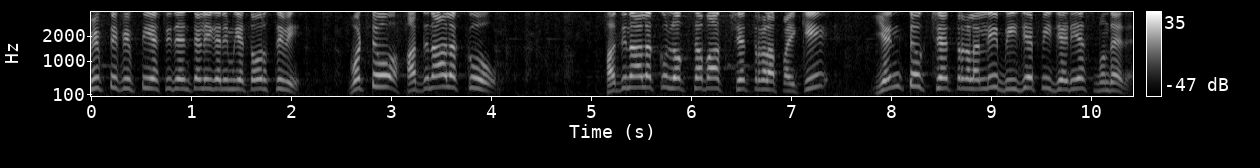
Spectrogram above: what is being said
fifty fifty ಎಷ್ಟಿದೆ ಅಂತೇಳಿ ಈಗ ನಿಮಗೆ ತೋರಿಸ್ತೀವಿ. ಒಟ್ಟು ಹದಿನಾಲ್ಕು ಹದಿನಾಲ್ಕು ಲೋಕಸಭಾ ಕ್ಷೇತ್ರಗಳ ಪೈಕಿ ಎಂಟು ಕ್ಷೇತ್ರಗಳಲ್ಲಿ B J P J D S ಮುಂದೆ ಇದೆ.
